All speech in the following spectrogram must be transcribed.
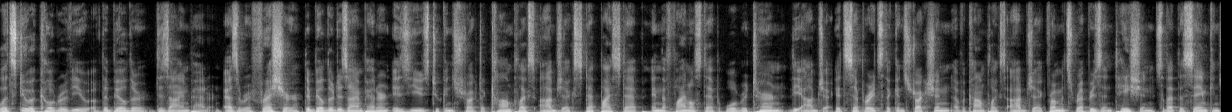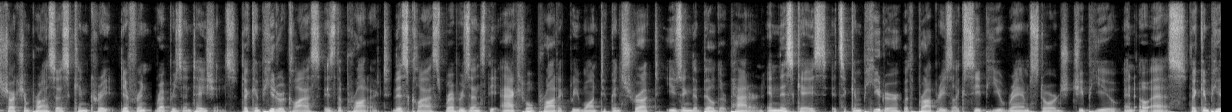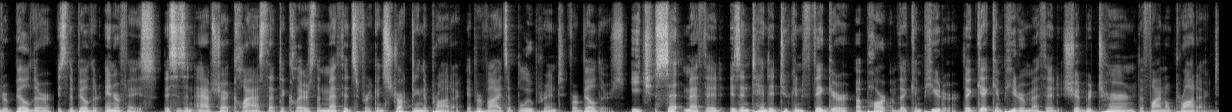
Let's do a code review of the builder design pattern. As a refresher, the builder design pattern is used to construct a complex object step by step and the final step will return the object. It separates the construction of a complex object from its representation so that the same construction process can create different representations. The computer class is the product. This class represents the actual product we want to construct using the builder pattern. In this case, it's a computer with properties like CPU, RAM, storage, GPU, and OS. The computer builder is the builder interface. This is an abstract class that declares the methods for constructing the product. It provides a blueprint for builders. Each set method is intended to configure a part of the computer. The getComputer method should return the final product.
